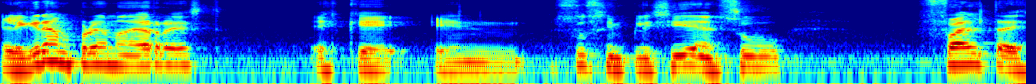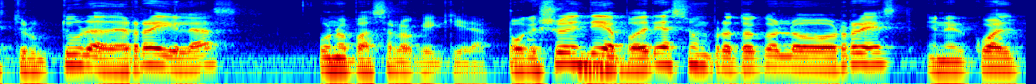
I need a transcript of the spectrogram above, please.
El gran problema de REST es que en su simplicidad, en su falta de estructura de reglas, uno puede hacer lo que quiera. Porque yo hoy en día podría hacer un protocolo REST en el cual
